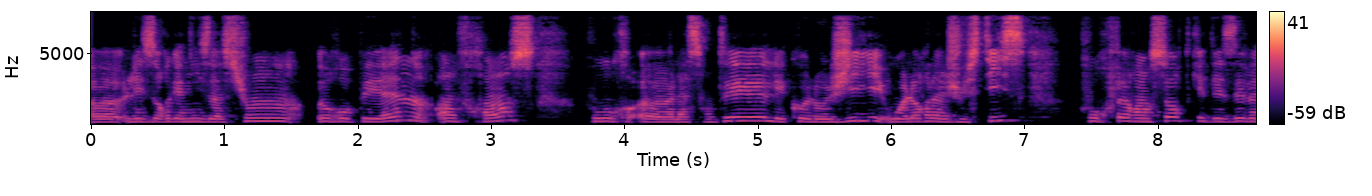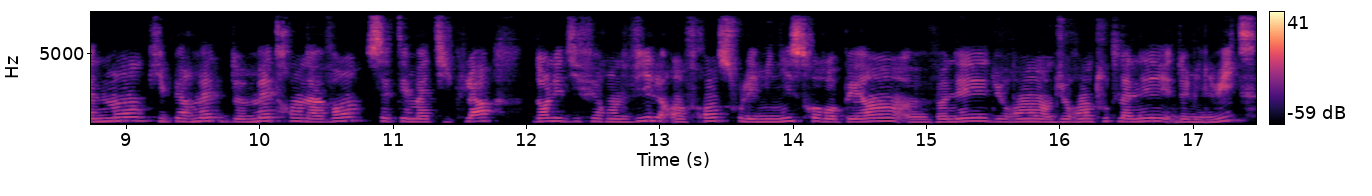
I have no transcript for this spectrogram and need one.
euh, les organisations européennes en France pour euh, la santé, l'écologie ou alors la justice pour faire en sorte qu'il y ait des événements qui permettent de mettre en avant ces thématiques-là dans les différentes villes en France où les ministres européens euh, venaient durant, durant toute l'année 2008.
